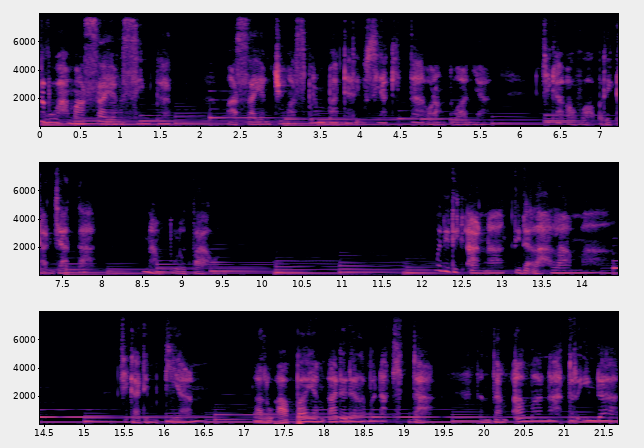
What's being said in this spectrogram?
Sebuah masa yang singkat, masa yang cuma seperempat dari usia kita orang tuanya. Jika Allah berikan jatah 60 tahun. Mendidik anak tidaklah lama. Jika demikian, lalu apa yang ada dalam benak kita tentang amanah terindah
